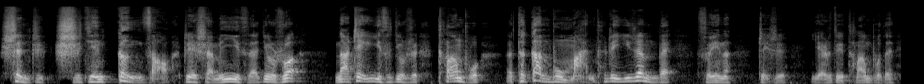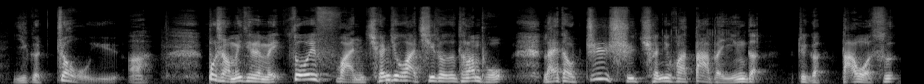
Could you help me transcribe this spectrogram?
甚至时间更早，这什么意思啊？就是说。那这个意思就是特朗普，他干不满他这一任呗，所以呢，这是也是对特朗普的一个咒语啊。不少媒体认为，作为反全球化旗手的特朗普来到支持全球化大本营的这个达沃斯，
